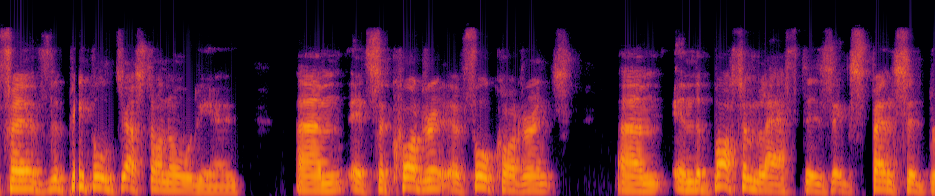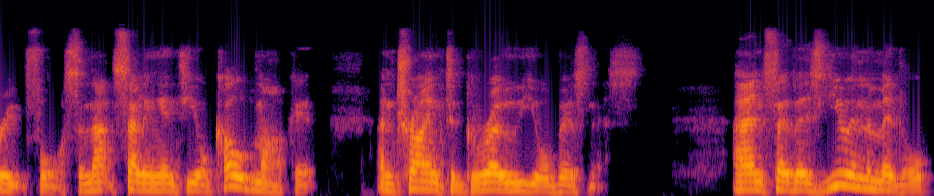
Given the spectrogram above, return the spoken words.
for the people just on audio. Um, it's a quadrant, four quadrants. Um, in the bottom left is expensive brute force, and that's selling into your cold market and trying to grow your business. And so there's you in the middle,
